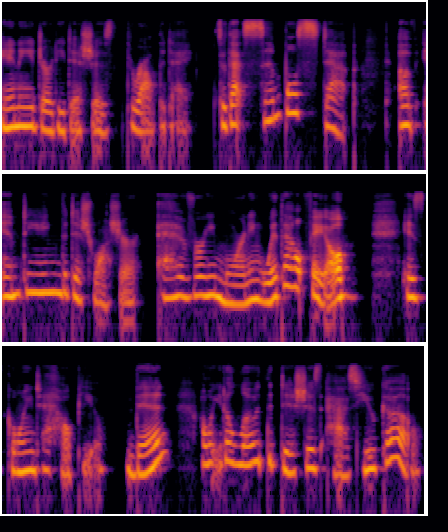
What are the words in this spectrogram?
any dirty dishes throughout the day. So, that simple step of emptying the dishwasher every morning without fail is going to help you. Then I want you to load the dishes as you go.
